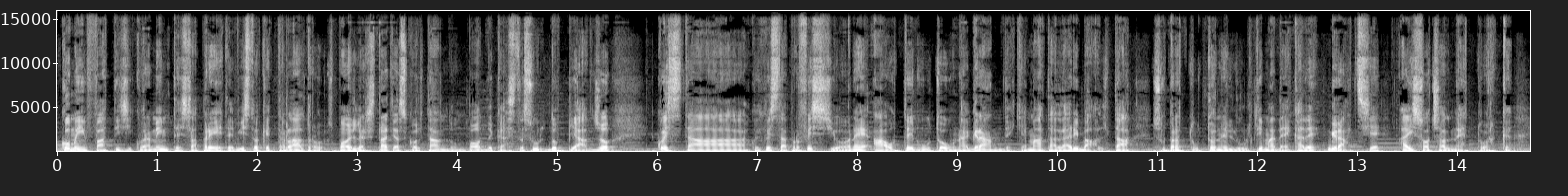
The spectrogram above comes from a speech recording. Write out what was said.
Come infatti sicuramente saprete, visto che tra l'altro, spoiler, state ascoltando un podcast sul doppiaggio, questa, questa, professione ha ottenuto una grande chiamata alla ribalta, soprattutto nell'ultima decade, grazie ai social network.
